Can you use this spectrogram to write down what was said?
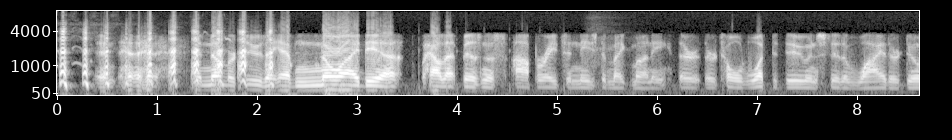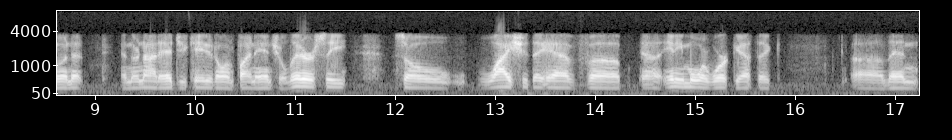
and, and number two, they have no idea how that business operates and needs to make money. They're they're told what to do instead of why they're doing it, and they're not educated on financial literacy. So why should they have uh, uh, any more work ethic uh, than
